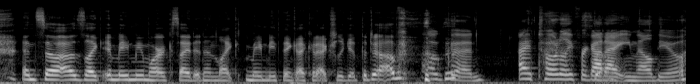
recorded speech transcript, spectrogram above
and so I was like, it made me more excited and like made me think I could actually get the job. Oh, good. I totally forgot So- I emailed you.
